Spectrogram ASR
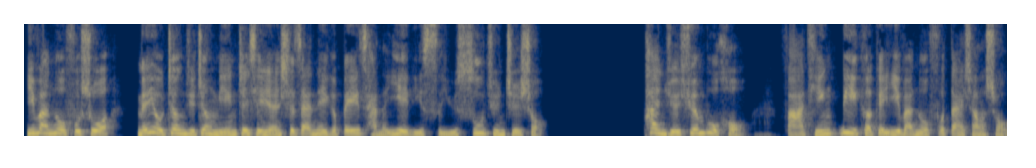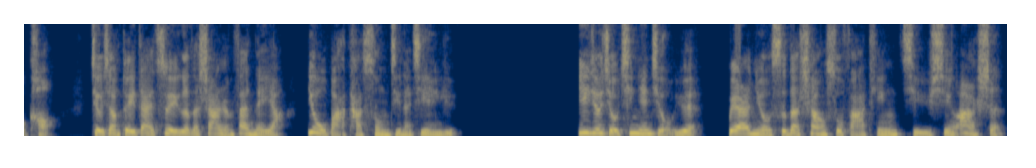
伊万诺夫说没有证据证明这些人是在那个悲惨的夜里死于苏军之手。判决宣布后，法庭立刻给伊万诺夫戴上了手铐，就像对待罪恶的杀人犯那样，又把他送进了监狱。一九九七年九月，维尔纽斯的上诉法庭举行二审。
